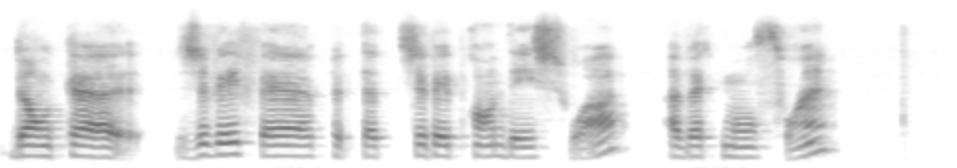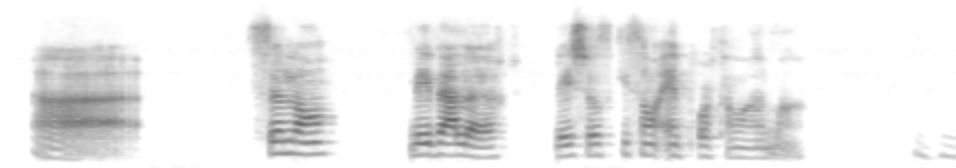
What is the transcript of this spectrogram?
Donc, euh, je vais faire peut-être, je vais prendre des choix avec mon soin euh, selon mes valeurs, les choses qui sont importantes à moi. Mm-hmm.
